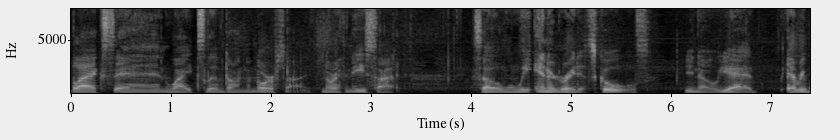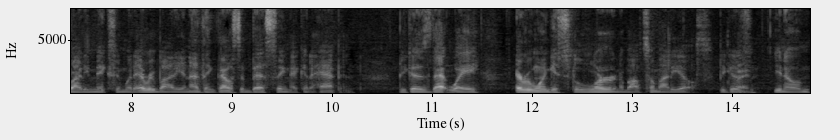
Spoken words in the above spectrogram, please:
blacks and whites lived on the north side, north and east side. So when we integrated schools, you know, you had everybody mixing with everybody, and I think that was the best thing that could have happened, because that way everyone gets to learn about somebody else. Because Right. you know,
